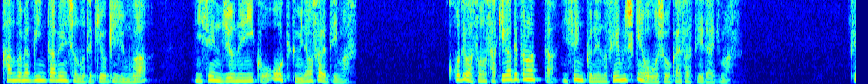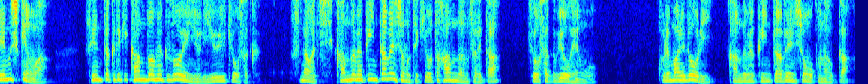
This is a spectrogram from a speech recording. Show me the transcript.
冠動脈インターベンションの適用基準は2010年以降大きく見直されています。ここではその先駆けとなった2009年のフェーム試験をご紹介させていただきます。フェーム試験は選択的冠動脈造影により優位狭窄、すなわち冠動脈インターベンションの適用と判断された狭窄病変を、これまで通り冠動脈インターベンションを行うか、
